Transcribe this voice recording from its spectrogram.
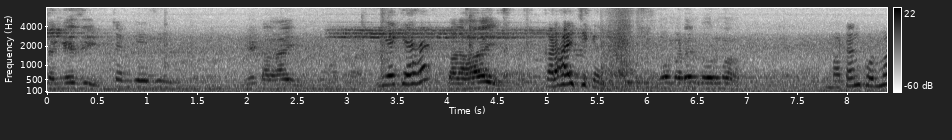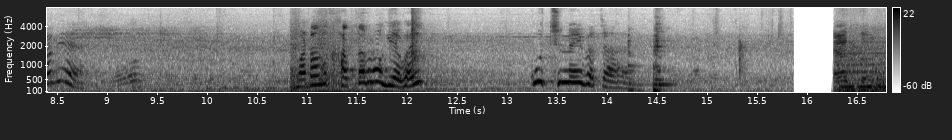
चंगेजी चंगेजी ये कढ़ाई ये क्या है कढ़ाई कढ़ाई चिकन वो मटन कौरमा मटन कुरमा भी है मटन तो खत्म हो गया भाई कुछ नहीं बचा है একদম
